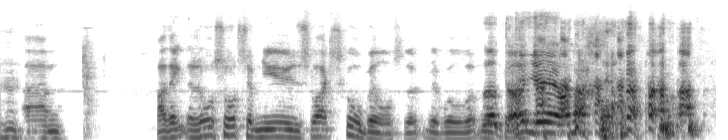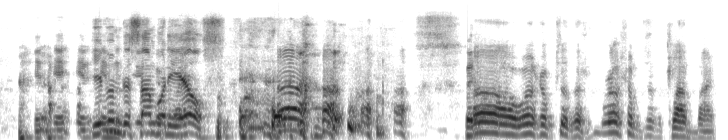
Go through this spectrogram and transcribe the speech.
Mm-hmm. Um, I think there's all sorts of news like school bills that, that will. Will uh, yeah, in, in, in, Give them to somebody else. But, oh, welcome to the welcome to the club, mate.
